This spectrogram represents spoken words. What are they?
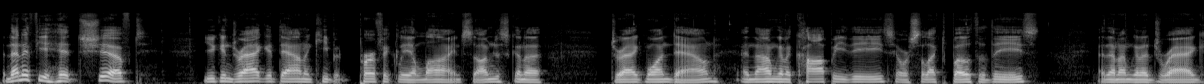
And then if you hit Shift, you can drag it down and keep it perfectly aligned. So I'm just going to drag one down and now I'm going to copy these or select both of these and then I'm going to drag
